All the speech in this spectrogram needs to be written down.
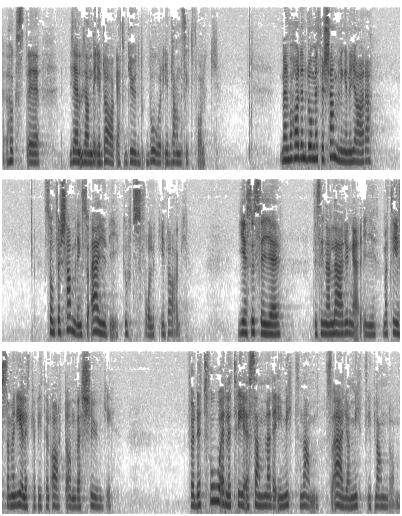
högst eh, gällande idag, att Gud bor ibland sitt folk. Men vad har det då med församlingen att göra? Som församling så är ju vi Guds folk idag. Jesus säger till sina lärjungar i Matteus evangeliet kapitel 18, vers 20. För det två eller tre är samlade i mitt namn, så är jag mitt ibland dem.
